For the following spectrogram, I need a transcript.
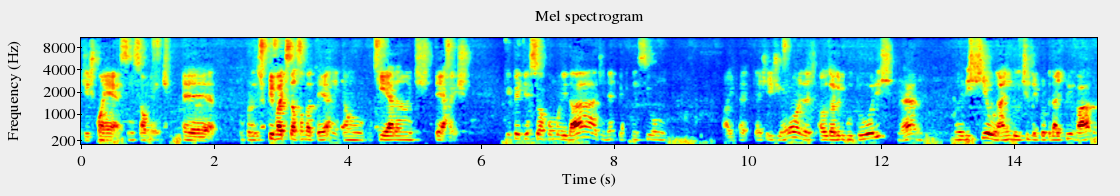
a gente conhece inicialmente. É um processo de privatização da terra, então o que era antes terras que pertenciam à comunidade, né, pertenciam às regiões, aos agricultores, né, não existia ainda o título de propriedade privada,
